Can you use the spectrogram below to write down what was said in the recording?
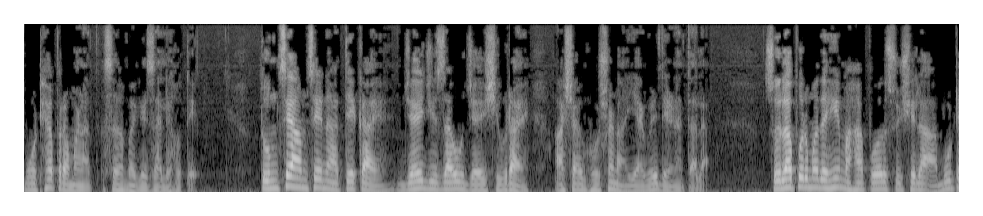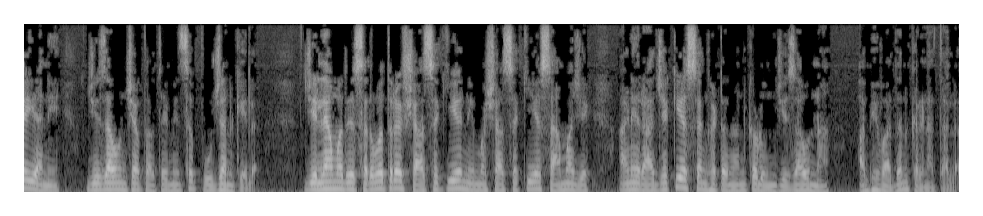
मोठ्या प्रमाणात सहभागी झाले होते. तुमचे आमचे नाते काय? जय जिजाऊ जय शिवराय अशा घोषणा यावेळी देण्यात आल्या. सोलापूरमध्येही महापौर सुशीला आबुटे यांनी जिजाऊंच्या प्रतिमेचं पूजन केलं. जिल्ह्यामध्ये सर्वत्र शासकीय निमशासकीय सामाजिक आणि राजकीय संघटनांकडून जिजाऊंना अभिवादन करण्यात आलं.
